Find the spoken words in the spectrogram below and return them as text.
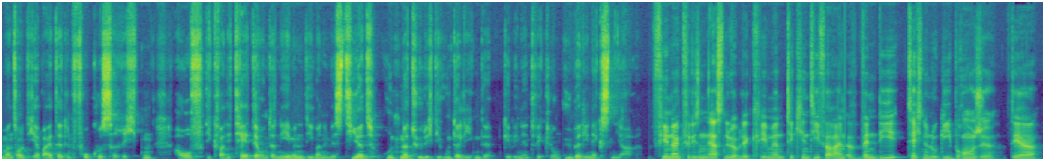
Man sollte hier weiter den Fokus richten auf die Qualität der Unternehmen, die man investiert und natürlich die unterliegende Gewinnentwicklung über die nächsten Jahre. Vielen Dank für diesen ersten Überblick. Gehen wir ein Tickchen tiefer rein. Wenn die Technologiebranche der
